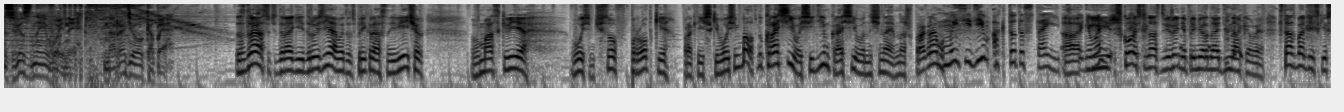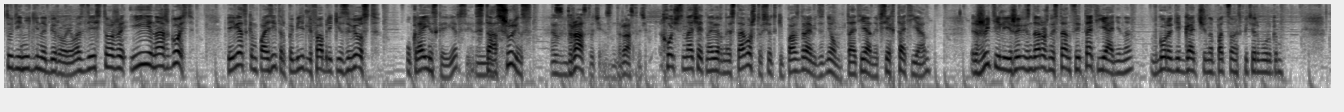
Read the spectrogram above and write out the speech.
Звездные войны на радио КП. Здравствуйте, дорогие друзья! В этот прекрасный вечер в Москве 8 часов в пробке, практически 8 баллов. Ну, красиво сидим, красиво начинаем нашу программу. Мы сидим, а кто-то стоит, А, понимаешь? И скорость у нас движения примерно одинаковая. Стас Бабицкий в студии Нигина Бероева здесь тоже. И наш гость, певец-композитор, победитель фабрики звезд украинской версии, Стас Шуринс. Здравствуйте, здравствуйте. Хочется начать, наверное, с того, что все-таки поздравить с днем Татьяны всех Татьян, жителей железнодорожной станции Татьянина в городе Гатчина под Санкт-Петербургом,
